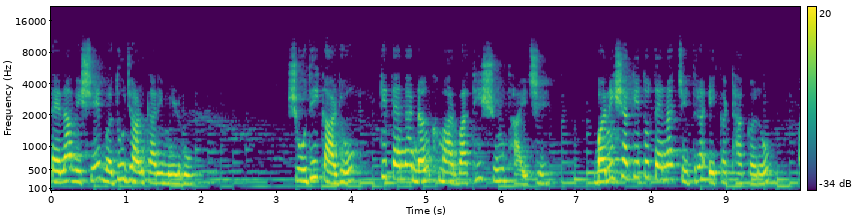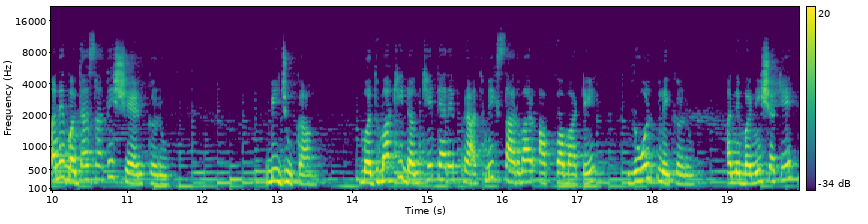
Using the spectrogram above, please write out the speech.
તેના વિશે વધુ જાણકારી મેળવો. શોધી કાઢો કે તેના ડંખ મારવાથી શું થાય છે? બની શકે તો તેના ચિત્ર એકઠા કરો અને બધા સાથે શેર કરો. બીજું કામ, મધમાખી ડંખે ત્યારે પ્રાથમિક સારવાર આપવા માટે રોલ પ્લે કરો અને બની શકે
